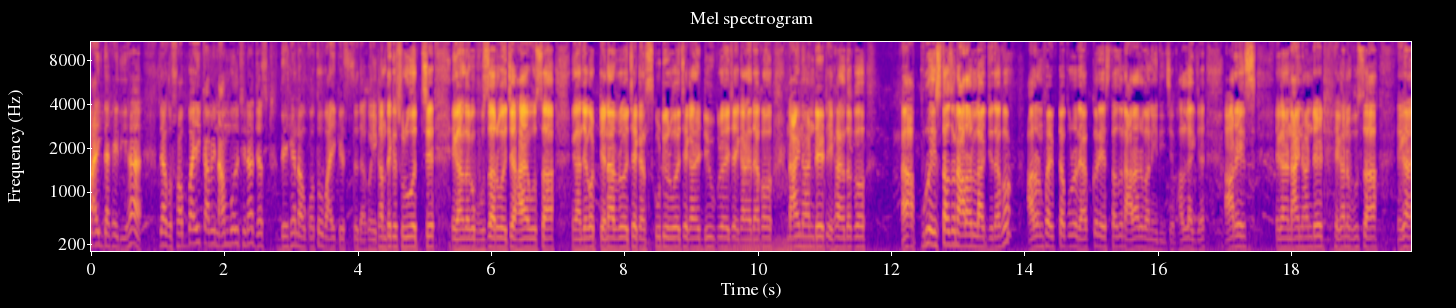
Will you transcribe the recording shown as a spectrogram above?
বাইক দেখাই দিই হ্যাঁ? দেখো, সব বাইক আমি নাম বলছি না জাস্ট দেখে নাও কত বাইক এসছে। দেখো, এখান থেকে শুরু হচ্ছে, এখানে দেখো ভুসা রয়েছে হায়া ভুসা এখানে দেখো টেনার রয়েছে, এখানে স্কুটি রয়েছে, এখানে ডিউক রয়েছে, এখানে দেখো নাইন হান্ড্রেড এখানে দেখো হ্যাঁ পুরো এস থাউজেন্ড আর লাগছে, দেখো। আর ওয়ান ফাইভটা পুরো র্যাপ করে এস থাউজেন্ড আর আর বানিয়ে দিয়েছে। ভালো লাগছে। আর এস, এখানে নাইন হান্ড্রেড এখানে ভুসা, এখানে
